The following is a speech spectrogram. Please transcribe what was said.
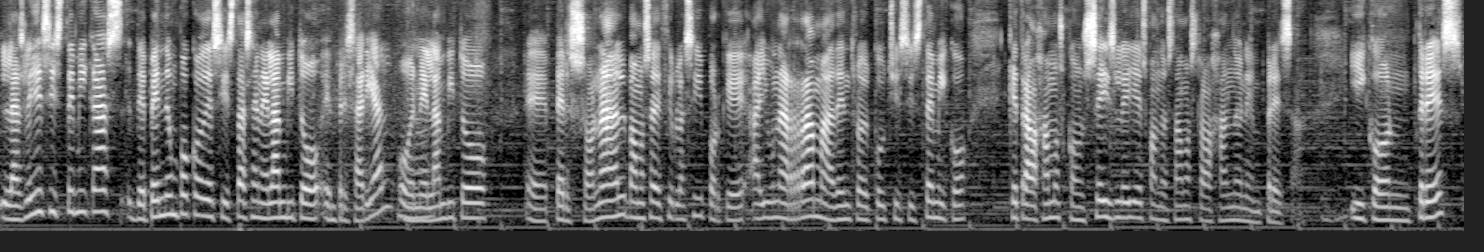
Las leyes sistémicas depende un poco de si estás en el ámbito empresarial o en el ámbito eh, personal, vamos a decirlo así, porque hay una rama dentro del coaching sistémico que trabajamos con seis leyes cuando estamos trabajando en empresa y con tres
